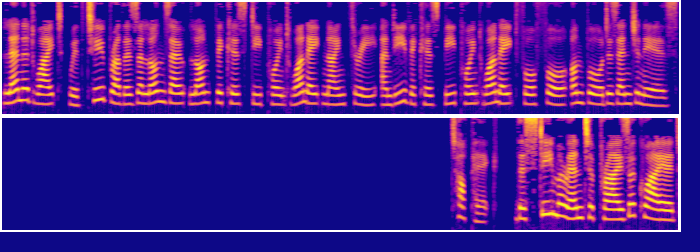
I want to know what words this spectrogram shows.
Leonard White, with two brothers Alonzo Lon Vickers D.1893 and E. Vickers B.1844 on board as engineers. The steamer Enterprise acquired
